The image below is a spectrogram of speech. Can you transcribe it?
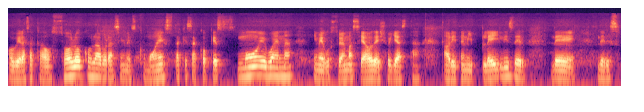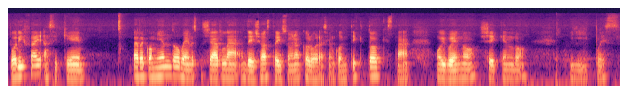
hubiera sacado solo colaboraciones como esta que sacó, que es muy buena y me gustó demasiado, de hecho ya está ahorita en mi playlist del, de Spotify, así que la recomiendo, vayan a escucharla. De hecho, hasta hizo una colaboración con TikTok, está muy bueno, shakenlo. Y pues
